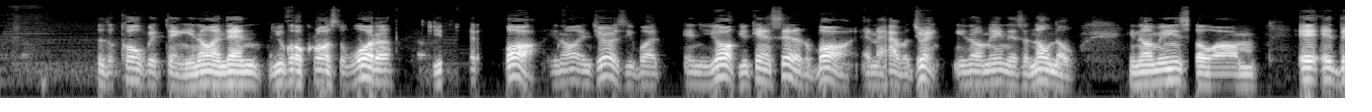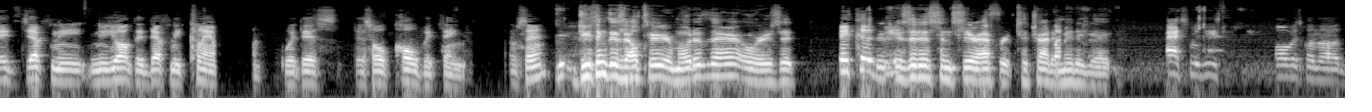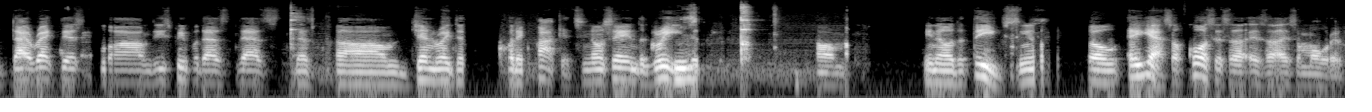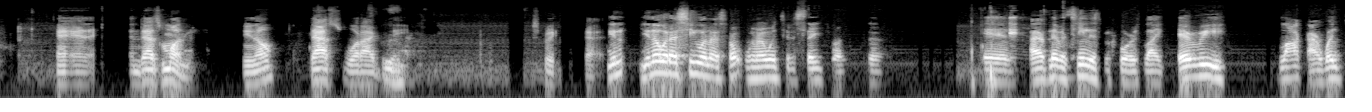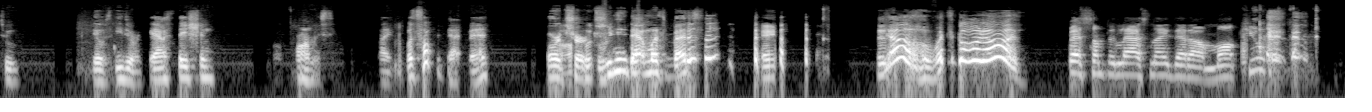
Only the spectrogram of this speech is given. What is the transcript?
to the COVID thing, you know. And then you go across the water, you sit at a bar, you know, in Jersey, but in New York, you can't sit at a bar and have a drink. You know what I mean? There's a no-no. You know what I mean? So, um, it, it they definitely New York, they definitely clamp on with this this whole COVID thing. You know what I'm saying Do- you think there's ulterior motive there, or is it it could be. is it a sincere effort to try to mitigate? ask me these always gonna direct this to um, these people that's that's that's um, generate this for their pockets. You know what I'm saying? The greed, the, um, you know, the thieves. You know, so and yes, of course, it's a it's a it's a motive, and and, and that's money. You know, that's what I believe. Straight that. You you know what I see when I saw- when I went to the states, right? Uh, and I've never seen this before. It's like every block I went to, there was either a gas station or a pharmacy. Like, what's up with that, man? Or Uh, church? We need that much medicine? Hey. Yo, what's going on? read something last night that uh, Mark Cuban,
